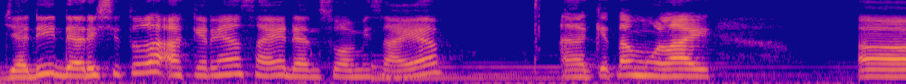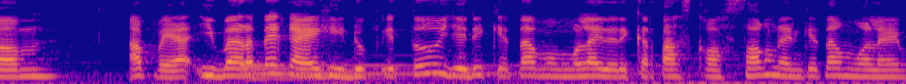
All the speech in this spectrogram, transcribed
Jadi dari situlah akhirnya saya dan suami saya uh, kita mulai um, apa ya ibaratnya kayak hidup itu jadi kita memulai dari kertas kosong dan kita mulai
